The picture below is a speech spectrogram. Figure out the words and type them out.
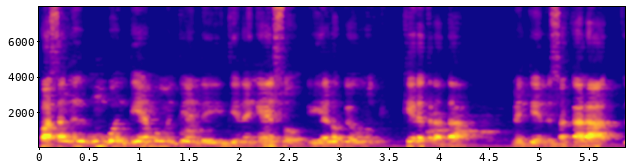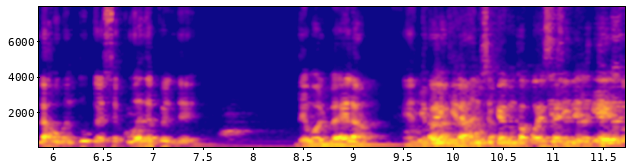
pasan el- un buen tiempo, ¿me entiendes? Y tienen eso, y es lo que uno quiere tratar, ¿me entiendes? Sacar la, la juventud que se puede perder, devolverla, Y entrar porque a que la música nunca puede salir del gueto.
